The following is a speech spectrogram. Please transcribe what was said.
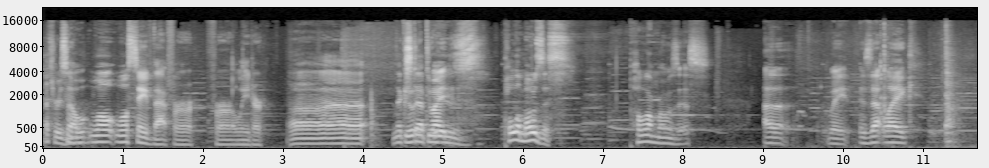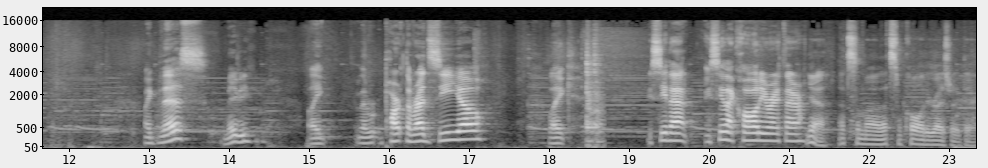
That's reasonable. So we'll we'll save that for for later. Uh, next Do- step do I- is pull a Moses. Pull a Moses. Uh, wait, is that like like this? Maybe. Like the part the Red Sea, yo? Like you see that? You see that quality right there? Yeah, that's some uh, that's some quality rice right there.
